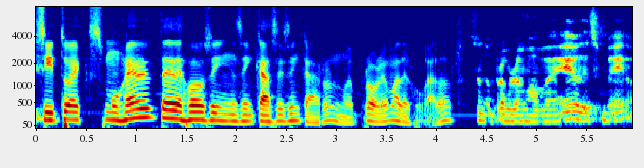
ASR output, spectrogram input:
si tu ex mujer te dejó sin, sin casa y sin carro, no es problema del jugador. Eso no es problema mío, Dios mío.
